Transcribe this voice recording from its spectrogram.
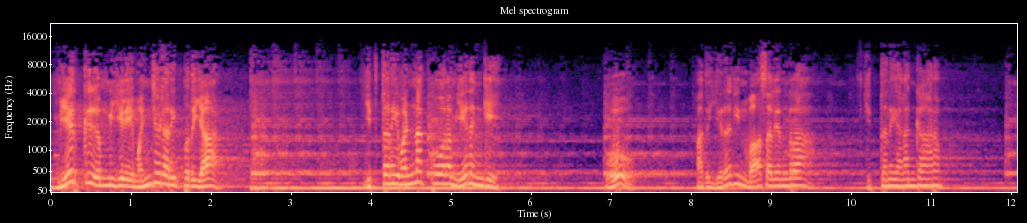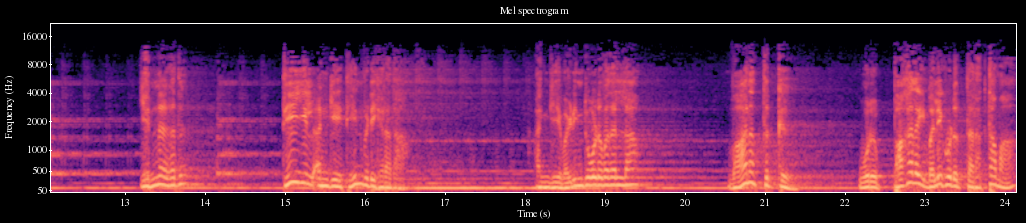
மேற்கு எம்மியிலே மஞ்சள் அரைப்பது யார்? இத்தனை வண்ணக்கோலம் கோலம் அங்கே ஓ அது இரவின் வாசல் என்றா? இத்தனை அலங்காரம். என்ன அது? தீயில் அங்கே தேன் விடுகிறதா? அங்கே வழிந்தோடுவதெல்லாம் வானத்துக்கு ஒரு பகலை பலி கொடுத்த ரத்தமா?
